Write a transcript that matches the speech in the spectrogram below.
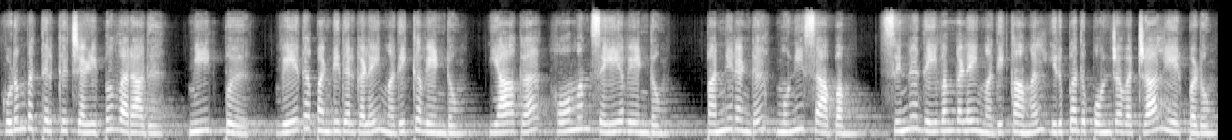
குடும்பத்திற்கு செழிப்பு வராது. மீட்பு. வேத பண்டிதர்களை மதிக்க வேண்டும். யாக ஹோமம் செய்ய வேண்டும். பன்னிரண்டு முனி சாபம். சின்ன தெய்வங்களை மதிக்காமல் இருப்பது போன்றவற்றால் ஏற்படும்.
